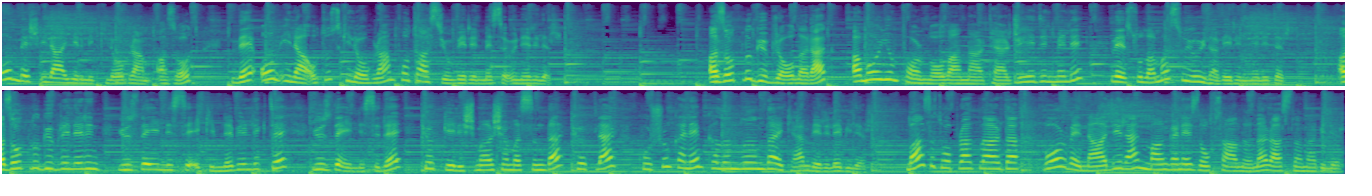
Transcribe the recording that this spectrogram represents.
15 ila 20 kilogram azot ve 10 ila 30 kilogram potasyum verilmesi önerilir. Azotlu gübre olarak amonyum formlu olanlar tercih edilmeli ve sulama suyuyla verilmelidir. Azotlu gübrelerin %50'si ekimle birlikte, %50'si de kök gelişme aşamasında kökler kurşun kalem kalınlığındayken verilebilir. Bazı topraklarda bor ve nadiren manganez noksanlığına rastlanabilir.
